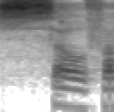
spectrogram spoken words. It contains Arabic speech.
سوف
